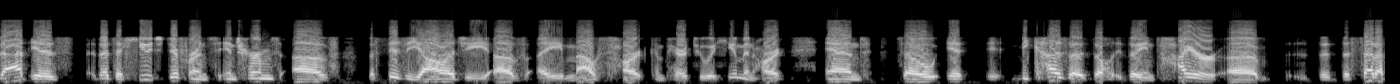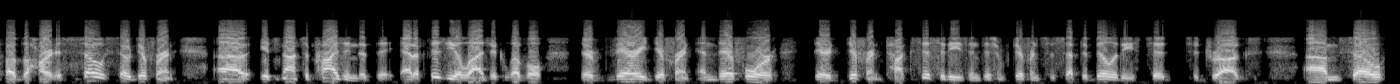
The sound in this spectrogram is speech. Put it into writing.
that is that's a huge difference in terms of the physiology of a mouse heart compared to a human heart, and so it because the the entire uh, the the setup of the heart is so so different, uh, it's not surprising that the, at a physiologic level they're very different, and therefore there are different toxicities and different different susceptibilities to to drugs. Um, so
